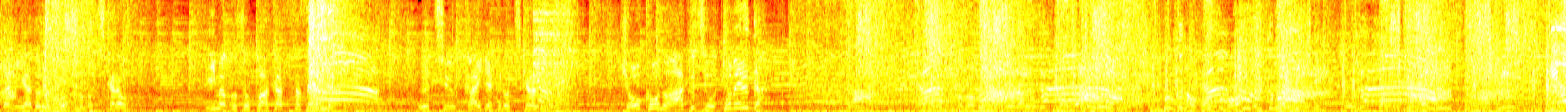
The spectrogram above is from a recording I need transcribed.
体に宿るコスモの力を。今こそ爆発させるんだ。宇宙開略の力で教皇の悪事を止めるんだ。ああその星空の僕のコスモは高まってきて。いる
